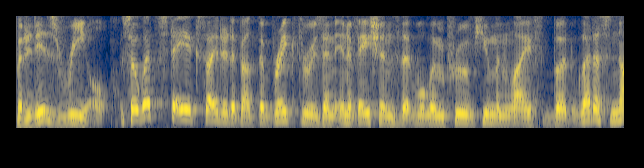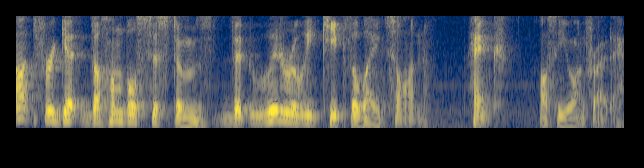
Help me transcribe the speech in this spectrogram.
but it is real. So let's stay excited about the breakthroughs and innovations that will improve human life, but let us not forget the humble systems that literally keep the lights on. Hank. I'll see you on Friday.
